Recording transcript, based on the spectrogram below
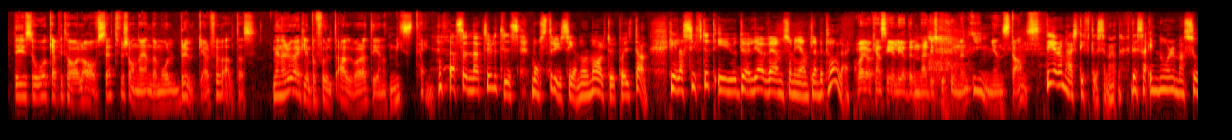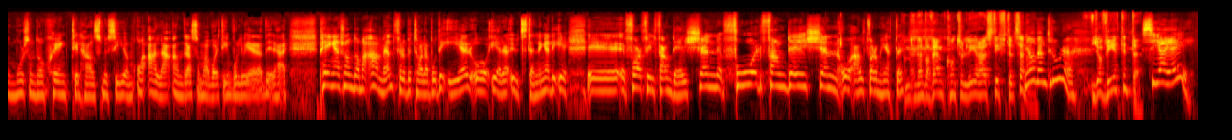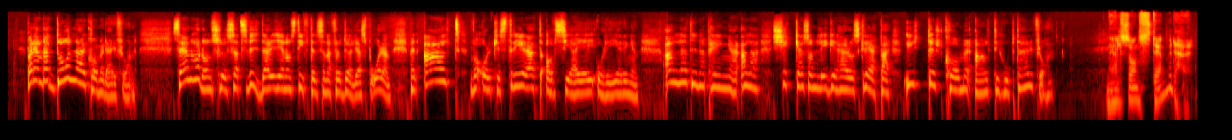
Det är så kapital avsett för sådana ändamål brukar förvaltas. Menar du verkligen på fullt allvar att det är något misstänkt? Alltså naturligtvis måste det ju se normalt ut på ytan. Hela syftet är ju att dölja vem som egentligen betalar. Vad jag kan se leder den här diskussionen ingenstans. Det är de här stiftelserna, dessa enorma summor som de skänkt till hans museum och alla andra som har varit involverade i det här. Pengar som de har använt för att betala både er och era utställningar. Det är eh, Farfield Foundation, Ford Foundation och allt vad de heter. Men vänta, vem kontrollerar stiftelserna? Ja, vem tror du? Jag vet inte. CIA. Varenda dollar kommer därifrån. Sen har de slussats vidare genom stiftelserna för att dölja spåren. Men allt var orkestrerat av CIA och regeringen. Alla dina pengar, alla checkar som ligger här och skräpar, ytterst kommer alltihop därifrån. Nelson, stämmer det här?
